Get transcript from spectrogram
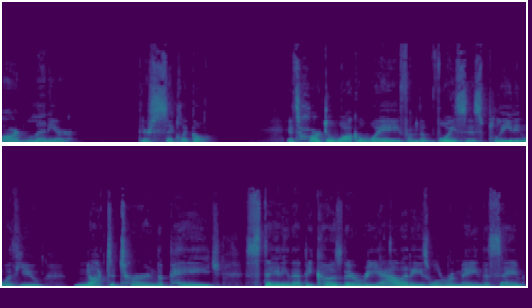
aren't linear, they're cyclical. It's hard to walk away from the voices pleading with you not to turn the page, stating that because their realities will remain the same,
